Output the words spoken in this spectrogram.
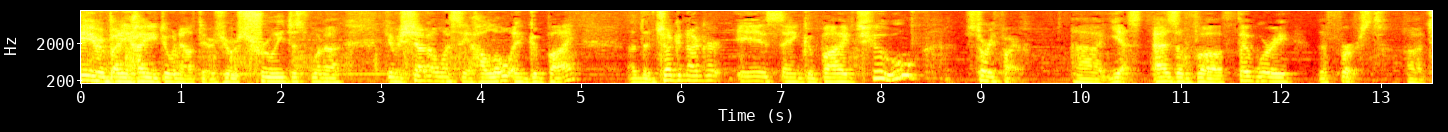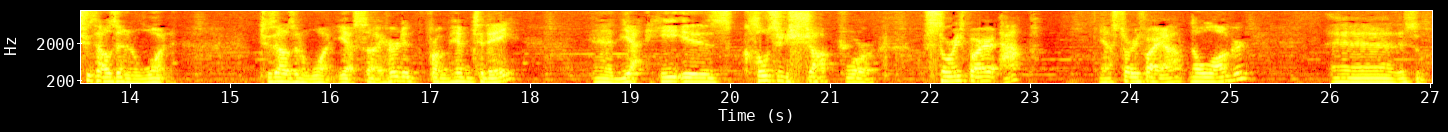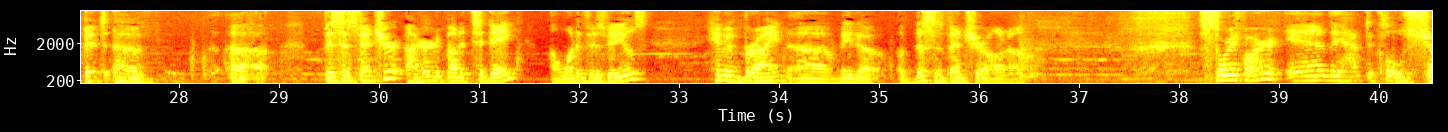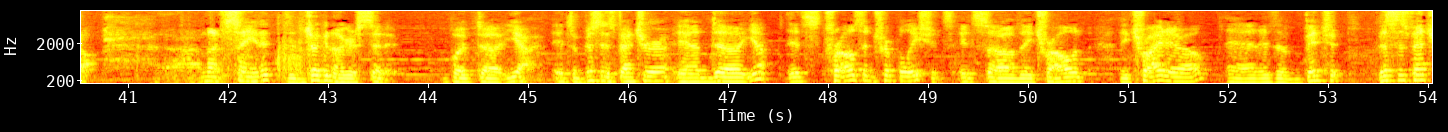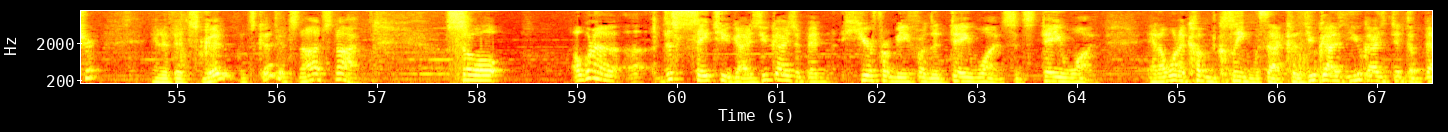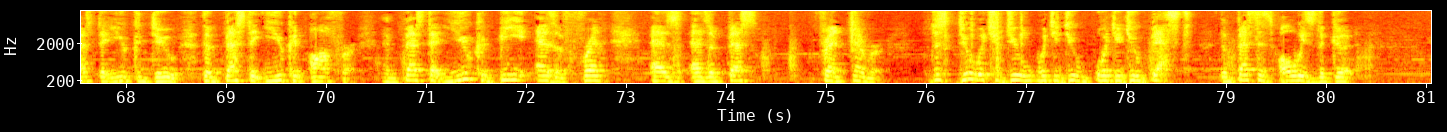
Hey everybody, how you doing out there? It's yours truly. Just want to give a shout out. Want to say hello and goodbye. Uh, the Juggernaut is saying goodbye to Storyfire. Uh, yes, as of uh, February the 1st, uh, 2001. 2001. Yes, I heard it from him today. And yeah, he is closing shop for Storyfire app. Yeah, Storyfire app no longer. And it's a bit of uh, business venture. I heard about it today on one of his videos. Him and Brian uh, made a, a business venture on a Storyfire, and they have to close shop. I'm not saying it. The said it. But uh, yeah, it's a business venture, and uh, yeah, it's trials and tribulations. It's uh, they tried they tried it out, and it's a venture business venture, and if it's good, it's good. It's not, it's not. So I want to uh, just say to you guys, you guys have been here for me for the day one since day one. And I want to come clean with that because you guys, you guys did the best that you could do, the best that you could offer, and best that you could be as a friend, as as a best friend ever. Just do what you do, what you do, what you do best. The best is always the good.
